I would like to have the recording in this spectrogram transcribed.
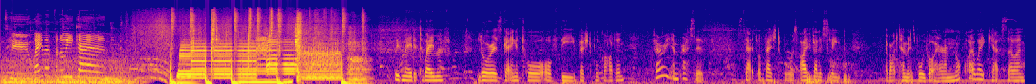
to Weymouth for the weekend. We've made it to Weymouth. Laura's getting a tour of the vegetable garden. Very impressive set of vegetables. I fell asleep about 10 minutes before we got here and I'm not quite awake yet, so I'm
